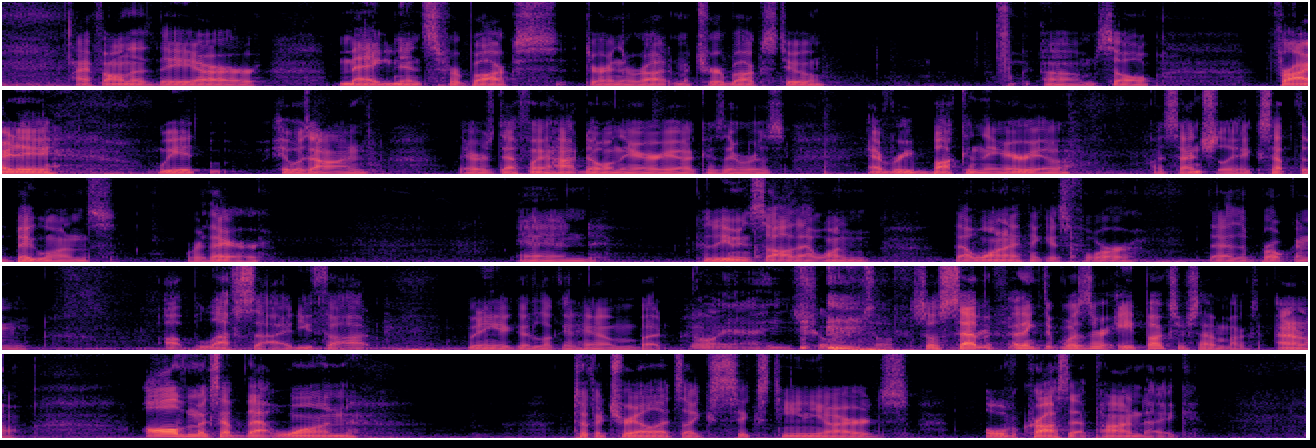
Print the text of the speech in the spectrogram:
I found that they are magnets for bucks during the rut, mature bucks too. Um, so Friday, we had, it was on. There was definitely a hot doe in the area because there was every buck in the area, essentially, except the big ones were there. And because we even saw that one, that one I think is four that has a broken up left side. You thought we didn't get a good look at him, but Oh yeah, he showed himself. so seven. I think was there eight bucks or seven bucks. I don't know. All of them except that one took a trail that's like 16 yards over across that pond dike.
